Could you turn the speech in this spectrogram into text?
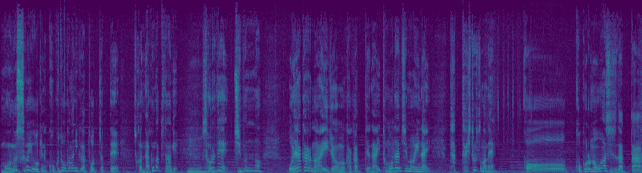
ものすごい大きな国道か何かが通っちゃってそこがなくなってたわけ。うん。それで自分の親からの愛情もかかってない友達もいない、たった一つのねこう心のオアシスだった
